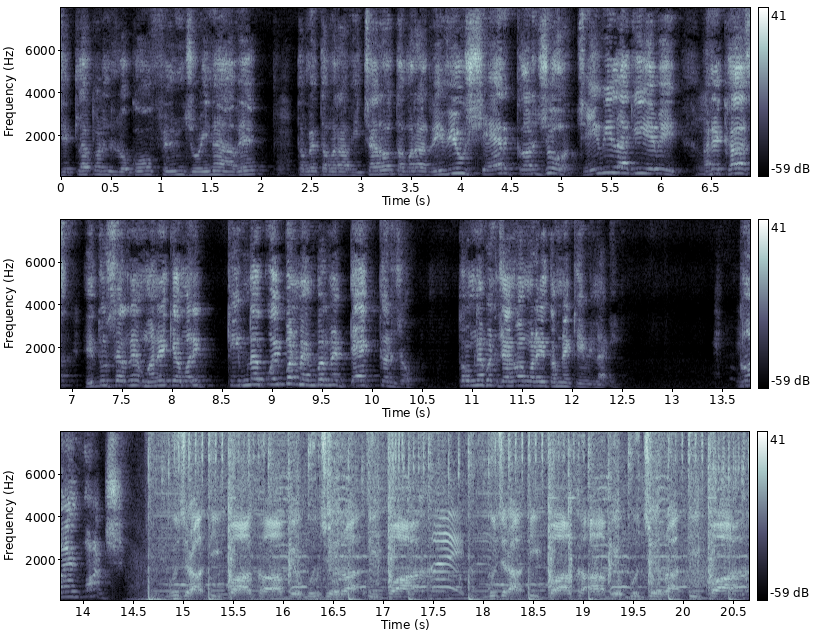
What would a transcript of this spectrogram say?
જેટલા પણ લોકો ફિલ્મ જોઈને આવે તમે તમારા વિચારો તમારા રિવ્યુ શેર કરજો જેવી લાગી એવી. અને ખાસ હિતુ સરને મને કે અમારી ટીમના કોઈ પણ મેમ્બરને ટેગ કરજો. તો અમને પણ જાણવા મળે તમને કેવી લાગી. ગો એન્ડ વોચ ગુજરાતી પાક આવ્યો ગુજરાતી પાક. ગુજરાતી પાક આવ્યો ગુજરાતી પાક.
